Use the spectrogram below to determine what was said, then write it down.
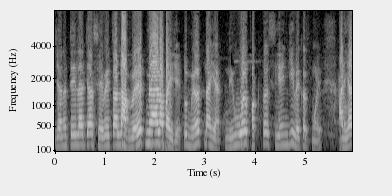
जनतेला त्या सेवेचा लाभ वेळेत मिळायला पाहिजे. तो मिळत नाही आहे. निव्वळ फक्त सीएनजी व्हेकल्समुळे आणि या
